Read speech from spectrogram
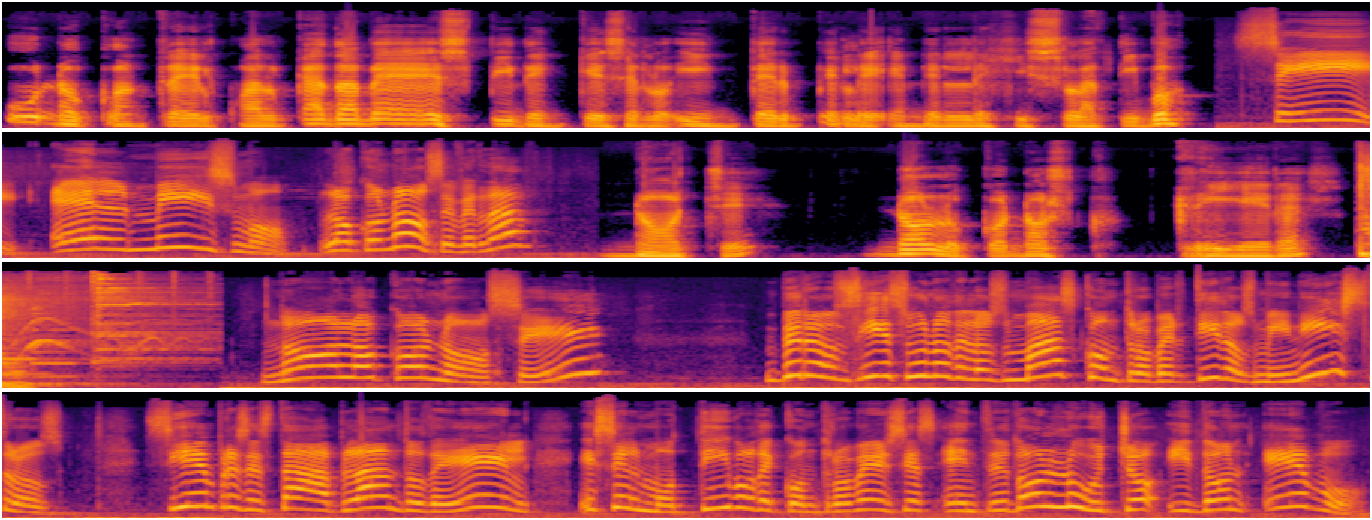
Uno contra el cual cada vez piden que se lo interpele en el legislativo. Sí, él mismo. Lo conoce, ¿verdad? Noche. No lo conozco. ¿Creyeras? ¿No lo conoce? Pero sí es uno de los más controvertidos ministros. Siempre se está hablando de él. Es el motivo de controversias entre don Lucho y don Evo.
